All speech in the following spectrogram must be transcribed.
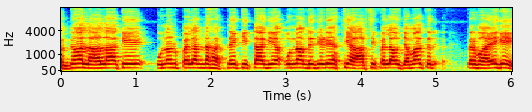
ਅੱਗਾਂ ਲਾ ਲਾ ਕੇ ਉਹਨਾਂ ਨੂੰ ਪਹਿਲਾਂ ਨਹਾਤੇ ਕੀਤਾ ਗਿਆ ਉਹਨਾਂ ਦੇ ਜਿਹੜੇ ਹਥਿਆਰ ਸੀ ਪਹਿਲਾਂ ਉਹ ਜਮ੍ਹਾਂ ਕਰ- ਕਰਵਾਏ ਗਏ।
